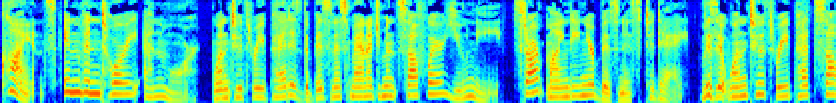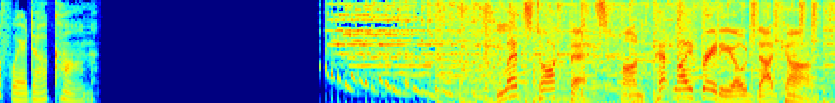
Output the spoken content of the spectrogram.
clients, inventory, and more. 123 Pet is the business management software you need. Start minding your business today. Visit 123petsoftware.com. Let's Talk Pets on PetLifeRadio.com.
